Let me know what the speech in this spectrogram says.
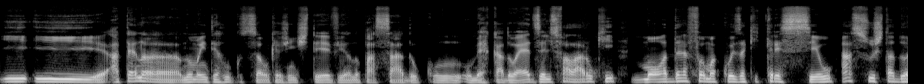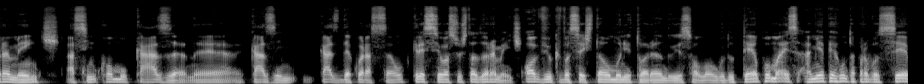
e, e até na, numa interlocução que a gente teve ano passado com o Mercado Ads, eles falaram que moda foi uma coisa que cresceu assustadoramente, assim como casa, né, casa, casa e decoração cresceu assustadoramente. Óbvio que vocês estão monitorando isso ao longo do tempo, mas a minha pergunta para você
